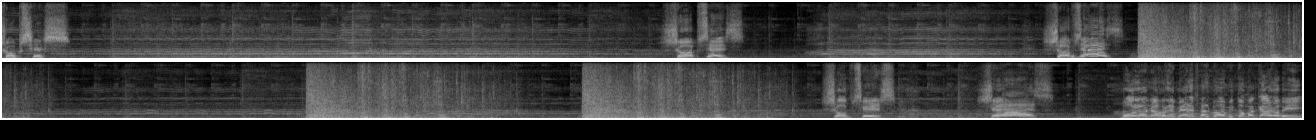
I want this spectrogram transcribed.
সব শেষ? সব শেষ। সব শেষ। সব শেষ। শেষ। বলো, না হলে মেরে ফেলব আমি তোমাকে আরোহী।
